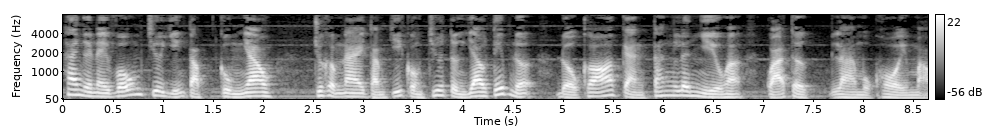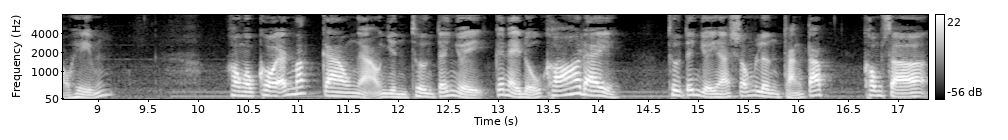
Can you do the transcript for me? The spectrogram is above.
Hai người này vốn chưa diễn tập cùng nhau, trước hôm nay thậm chí còn chưa từng giao tiếp nữa, độ khó càng tăng lên nhiều hả? quả thực là một hồi mạo hiểm. Hồng Ngọc Khôi ánh mắt cao ngạo nhìn Thương Tế Nhụy, cái này đủ khó đây. Thương Tế Nhụy hả? Sống lưng thẳng tắp, không sợ.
